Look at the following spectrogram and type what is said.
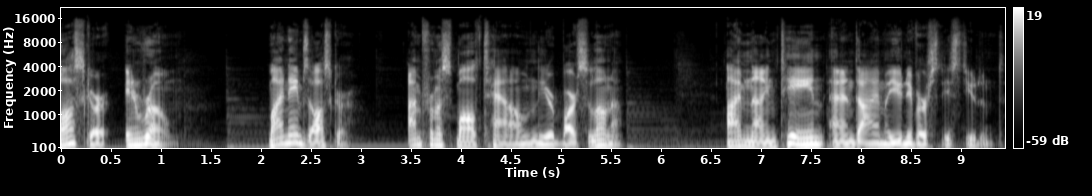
Oscar in Rome. My name's Oscar. I'm from a small town near Barcelona. I'm 19 and I'm a university student.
